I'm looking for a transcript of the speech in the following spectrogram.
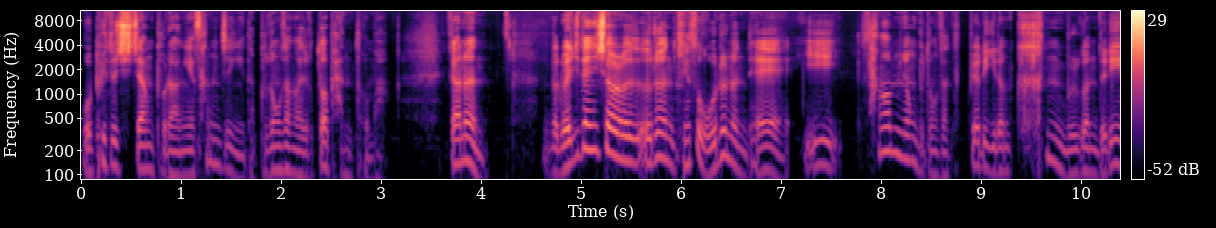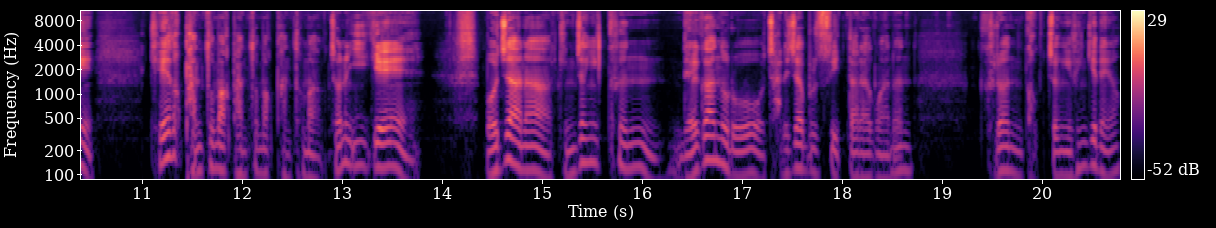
오피스 시장 불황의 상징이다 부동산 가지고 또 반토막 그러니까는 그러니까 레지덴셜은 계속 오르는데 이 상업용 부동산 특별히 이런 큰 물건들이 계속 반토막 반토막 반토막 저는 이게 머지않아 굉장히 큰 내관으로 자리 잡을 수 있다라고 하는 그런 걱정이 생기네요.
